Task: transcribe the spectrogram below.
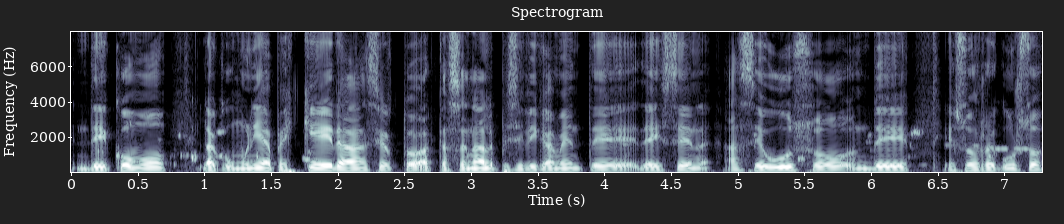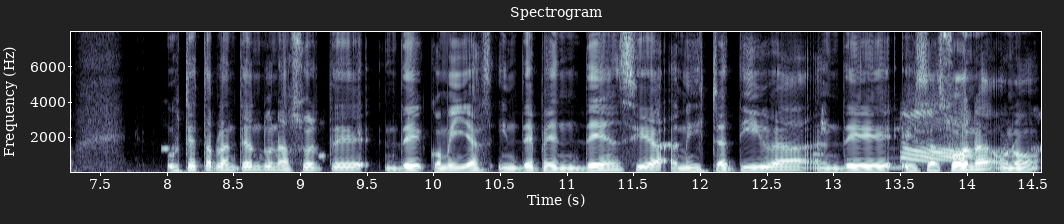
de cómo la comunidad pesquera, cierto, artesanal específicamente de Aysén, hace uso de esos recursos usted está planteando una suerte de, comillas, independencia administrativa de esa zona o no?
